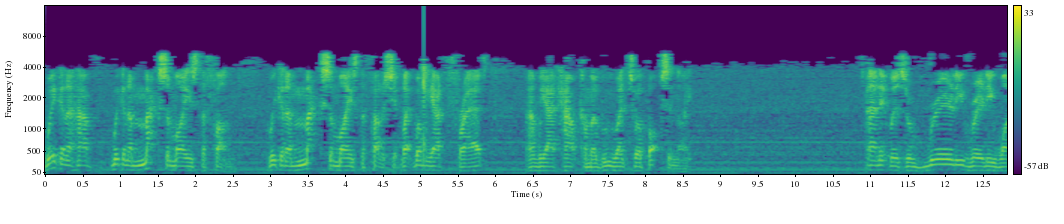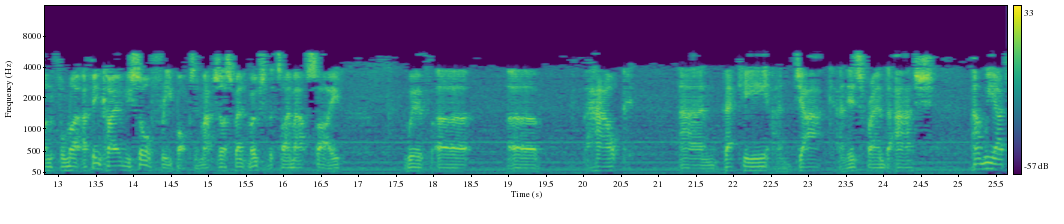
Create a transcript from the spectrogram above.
we're going to have we're going to maximize the fun. We're going to maximize the fellowship. Like when we had Fred and we had Hout come over we went to a boxing night. And it was a really really wonderful night. I think I only saw three boxing matches. I spent most of the time outside with uh, uh, Hauk and Becky and Jack and his friend Ash. And we had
